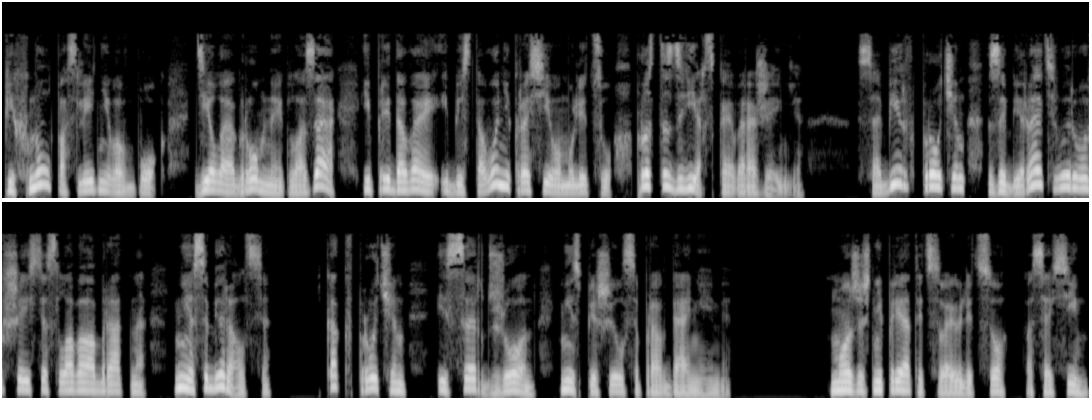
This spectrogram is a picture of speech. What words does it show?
пихнул последнего в бок, делая огромные глаза и придавая и без того некрасивому лицу просто зверское выражение. Сабир, впрочем, забирать вырвавшиеся слова обратно не собирался. Как, впрочем, и сэр Джон не спешил с оправданиями. «Можешь не прятать свое лицо, ассасин»,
